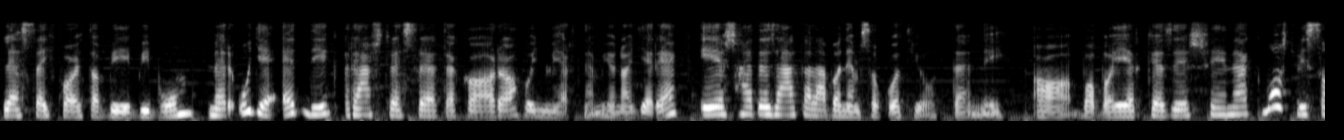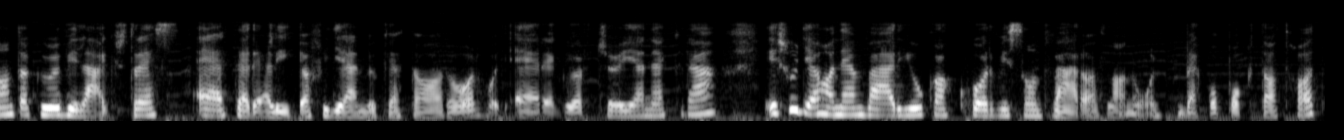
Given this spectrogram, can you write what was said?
lesz egyfajta baby boom, mert ugye eddig rástresszeltek arra, hogy miért nem jön a gyerek, és hát ez általában nem szokott jót tenni a baba érkezésének. Most viszont a külvilág stressz eltereli a figyelmüket arról, hogy erre görcsöljenek rá, és ugye, ha nem várjuk, akkor viszont váratlanul bekopogtathat.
